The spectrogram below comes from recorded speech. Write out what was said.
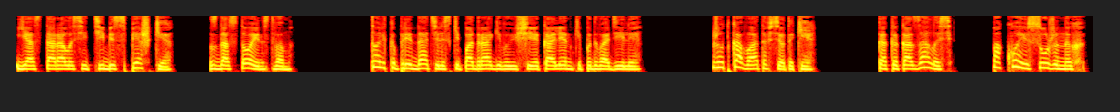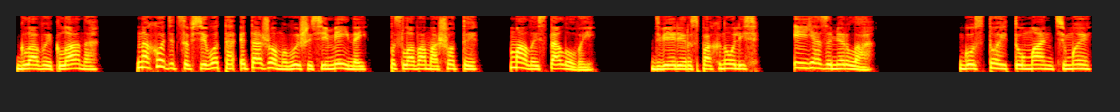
Я старалась идти без спешки, с достоинством. Только предательски подрагивающие коленки подводили. Жутковато все-таки. Как оказалось, покои суженных главы клана находятся всего-то этажом выше семейной, по словам Ашоты, малой столовой. Двери распахнулись, и я замерла. Густой туман тьмы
